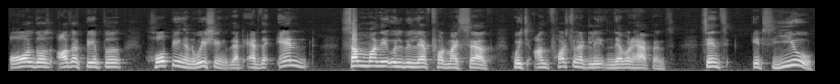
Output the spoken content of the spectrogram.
all those other people hoping and wishing that at the end some money will be left for myself, which unfortunately never happens. Since it's you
